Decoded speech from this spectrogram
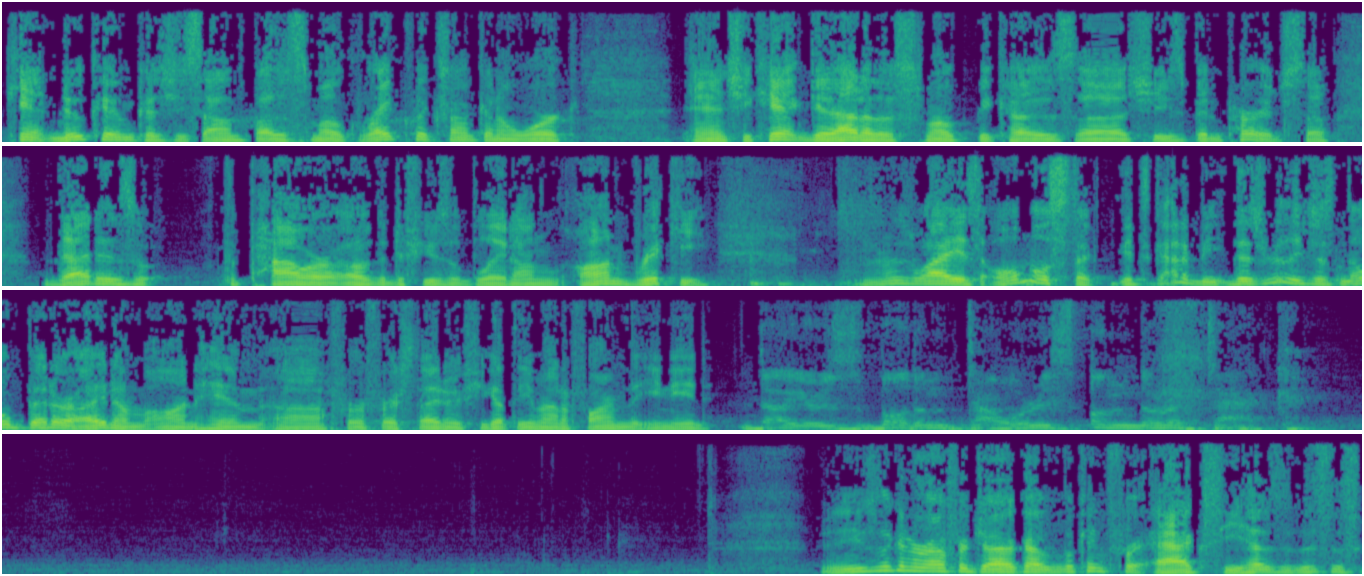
Can't nuke him because she's silenced by the smoke. Right clicks aren't going to work. And she can't get out of the smoke because uh, she's been purged. So that is the power of the diffusal blade on, on Riki. And that's why it's almost a, it's got to be, there's really just no better item on him uh, for a first item if you got the amount of farm that you need. Dire's bottom tower is under attack. He's looking around for Gyrocopter, looking for Axe. He has this is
